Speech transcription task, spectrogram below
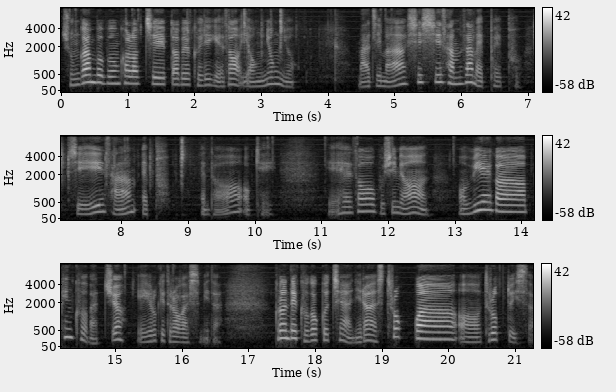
중간 부분 컬러칩 더블 클릭해서 066 마지막 CC33FF C3F 엔터 오케이 예, 해서 보시면 어, 위에가 핑크 맞죠? 예, 이렇게 들어가 있습니다. 그런데 그것 끝이 아니라 스트로크와 어, 드롭도 있어요.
